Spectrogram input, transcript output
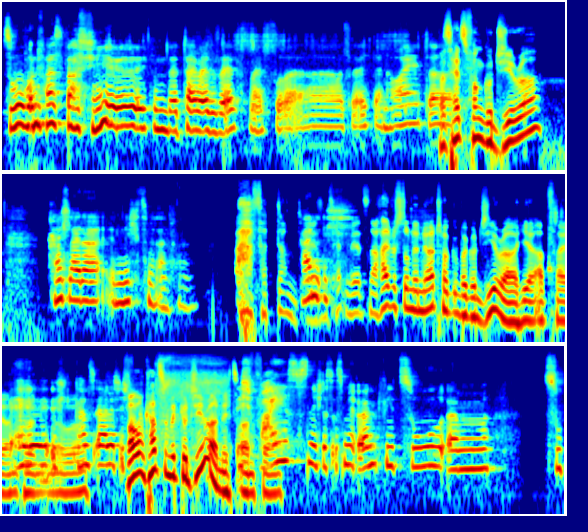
so unfassbar viel. Ich bin da teilweise selbst meist so, äh, was höre ich denn heute? Was hältst du von Gojira? Kann ich leider nichts mit anfangen. Ah, verdammt. Ey, sonst ich, hätten wir jetzt eine halbe Stunde Nerd Talk über Gojira hier abfeiern ey, können. Ich, ganz ehrlich. Ich, warum kannst du mit Gojira nichts anfangen? Ich weiß es nicht. Das ist mir irgendwie zu, ähm, zu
